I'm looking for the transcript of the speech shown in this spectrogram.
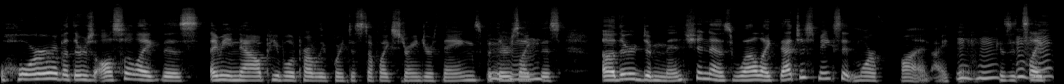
horror but there's also like this i mean now people would probably point to stuff like stranger things but there's like Mhm. this other dimension as well like that just makes it more fun i think because it's like mhm.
